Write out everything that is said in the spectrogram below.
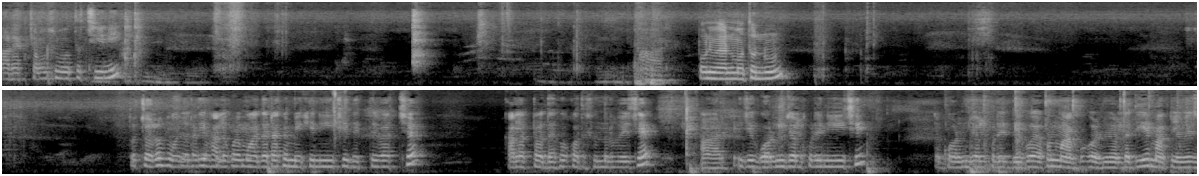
আর এক চামচ মতো চিনি। আর পরিমাণ মতো নুন। তো চলো ময়দা দিয়ে ভালো করে ময়দাটাকে মেখে নিয়েছি, দেখতে পাচ্ছ? কালারটাও দেখো কত সুন্দর হয়েছে। আর এই যে গরম জল করে নিয়েছি, তো গরম জল করে দেবো এখন, মাখবো গরম জলটা দিয়ে, মাখলে বেশ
